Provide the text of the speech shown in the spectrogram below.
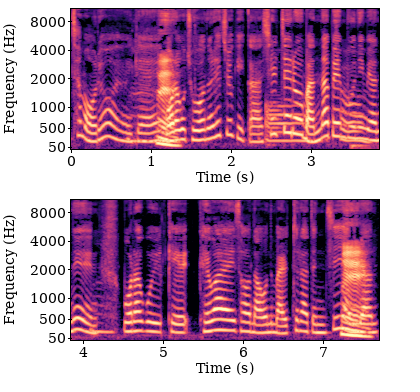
참 어려워요, 이게. 네. 뭐라고 조언을 해주기가. 실제로 어, 만나뵌 그쵸. 분이면은 뭐라고 이렇게 대화에서 나오는 말투라든지 네. 아니면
